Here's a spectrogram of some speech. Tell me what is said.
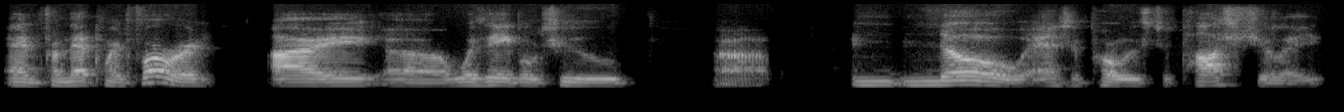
And from that point forward, I uh, was able to uh, know, as opposed to postulate,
